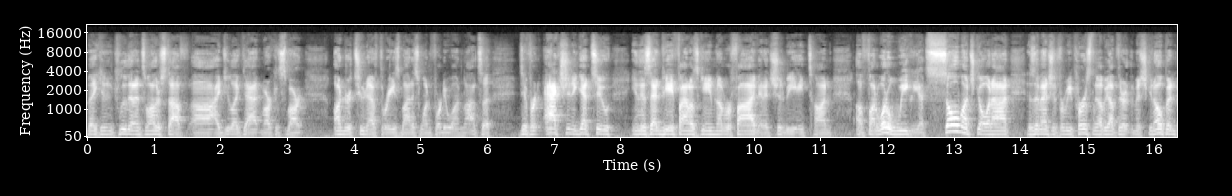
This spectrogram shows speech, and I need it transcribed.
but you can include that in some other stuff. Uh, I do like that. Marcus Smart, under two and a half threes, minus 141. Lots of different action to get to in this NBA Finals game number five, and it should be a ton of fun. What a week. We got so much going on. As I mentioned, for me personally, I'll be up there at the Michigan Open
